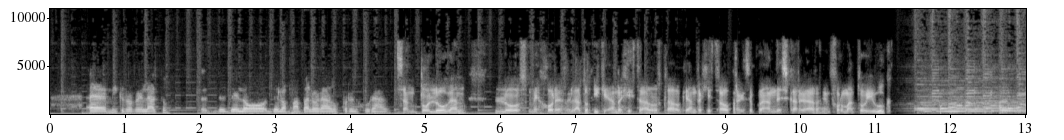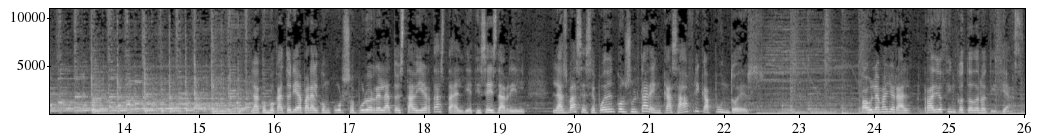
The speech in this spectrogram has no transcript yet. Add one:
eh, microrelatos de, los más valorados por el jurado. Se antologan los mejores relatos y quedan registrados, claro, quedan registrados para que se puedan descargar en formato ebook. La convocatoria para el concurso Puro Relato está abierta hasta el 16 de abril. Las bases se pueden consultar en casaafrica.es. Paula Mayoral, Radio 5 Todo Noticias.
